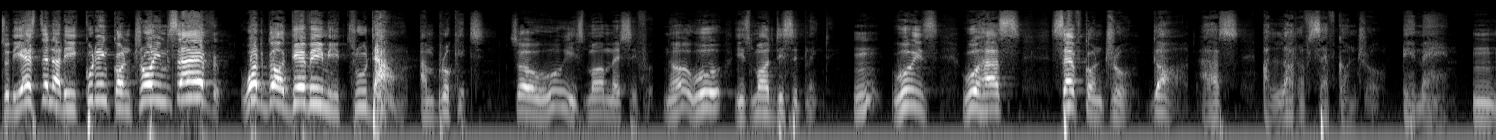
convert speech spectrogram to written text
to the extent that he couldn't control himself. What God gave him, he threw down and broke it. So who is more merciful? No, who is more disciplined? Hmm? Who is who has self-control? God has a lot of self-control. Amen. Hmm.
